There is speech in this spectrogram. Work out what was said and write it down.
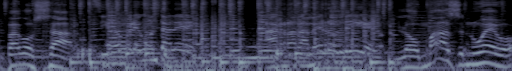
para gozar. Si no, pregúntale a Radamés Rodríguez. Lo más nuevo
